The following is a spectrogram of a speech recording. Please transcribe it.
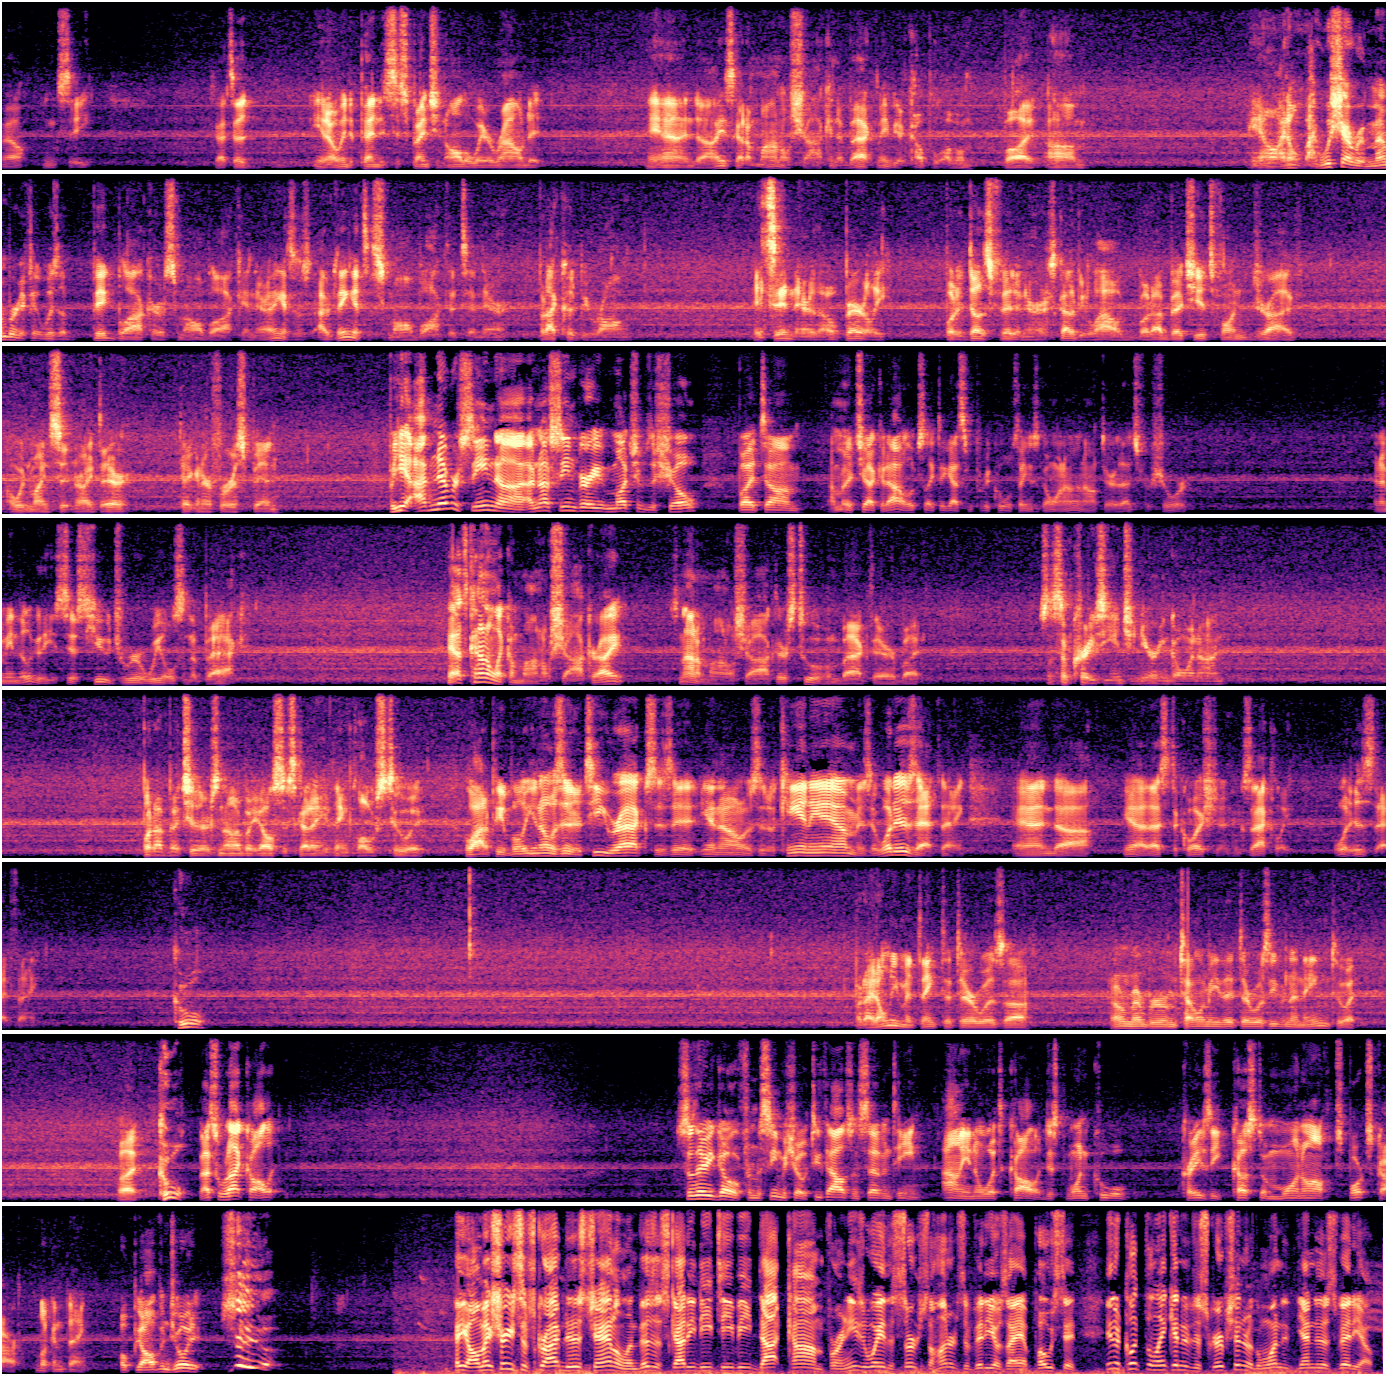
well, you can see, that's a, you know, independent suspension all the way around it. And uh, it's got a mono shock in the back, maybe a couple of them. But, um, you know, I don't. I wish I remembered if it was a big block or a small block in there. I think it's. A, I think it's a small block that's in there, but I could be wrong. It's in there though, barely, but it does fit in there. It's got to be loud, but I bet you it's fun to drive. I wouldn't mind sitting right there, taking her for a spin. But yeah, I've never seen. Uh, I've not seen very much of the show, but um, I'm gonna check it out. Looks like they got some pretty cool things going on out there. That's for sure. And I mean, look at these just huge rear wheels in the back. Yeah, it's kind of like a monoshock, right? It's not a monoshock. There's two of them back there, but some crazy engineering going on. But I bet you there's nobody else that's got anything close to it. A lot of people, you know, is it a T-Rex? Is it, you know, is it a Can-Am? Is it, what is that thing? And, uh, yeah, that's the question, exactly. What is that thing? Cool. But I don't even think that there was, uh, I don't remember him telling me that there was even a name to it. But cool, that's what I call it. So there you go from the SEMA Show 2017. I don't even know what to call it. Just one cool, crazy, custom, one-off sports car looking thing. Hope y'all have enjoyed it. See ya! Hey y'all, make sure you subscribe to this channel and visit scottydtv.com for an easy way to search the hundreds of videos I have posted. Either click the link in the description or the one at the end of this video.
